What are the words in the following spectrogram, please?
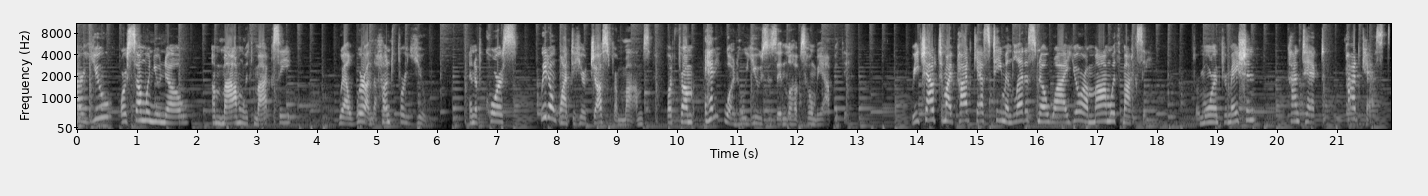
Are you or someone you know a mom with Moxie? Well, we're on the hunt for you. And of course, we don't want to hear just from moms, but from anyone who uses and loves homeopathy. Reach out to my podcast team and let us know why you're a mom with Moxie. For more information, contact podcasts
